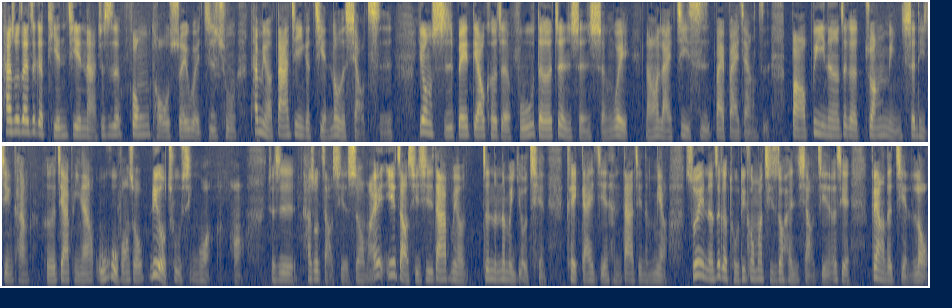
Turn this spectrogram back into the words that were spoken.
他说在这个田间呐、就是风头水尾之处，他们有搭建一个简陋的小祠，用石碑雕刻着福德正神神位，然后来祭祀拜拜这样子，保庇呢这个庄民身体健康、阖家平安、五谷丰收、六畜兴旺。哦，就是他说早期的时候嘛，因为因为早期其实大家没有真的那么有钱，可以盖一间很大间的庙，所以呢，这个土地公庙其实都很小间，而且非常的简陋。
